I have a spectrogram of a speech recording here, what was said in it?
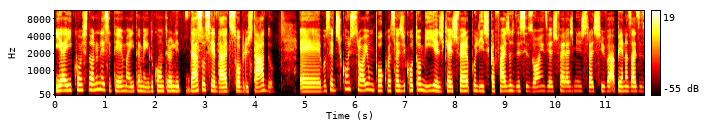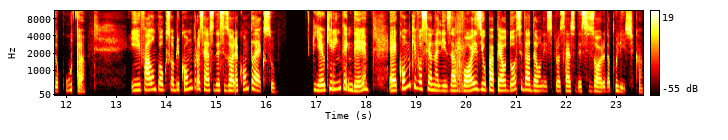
E aí, continuando nesse tema aí também do controle da sociedade sobre o Estado, é, você desconstrói um pouco essas dicotomias de que a esfera política faz as decisões e a esfera administrativa apenas as executa, e fala um pouco sobre como o processo decisório é complexo. E aí eu queria entender é, como que você analisa a voz e o papel do cidadão nesse processo decisório da política.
